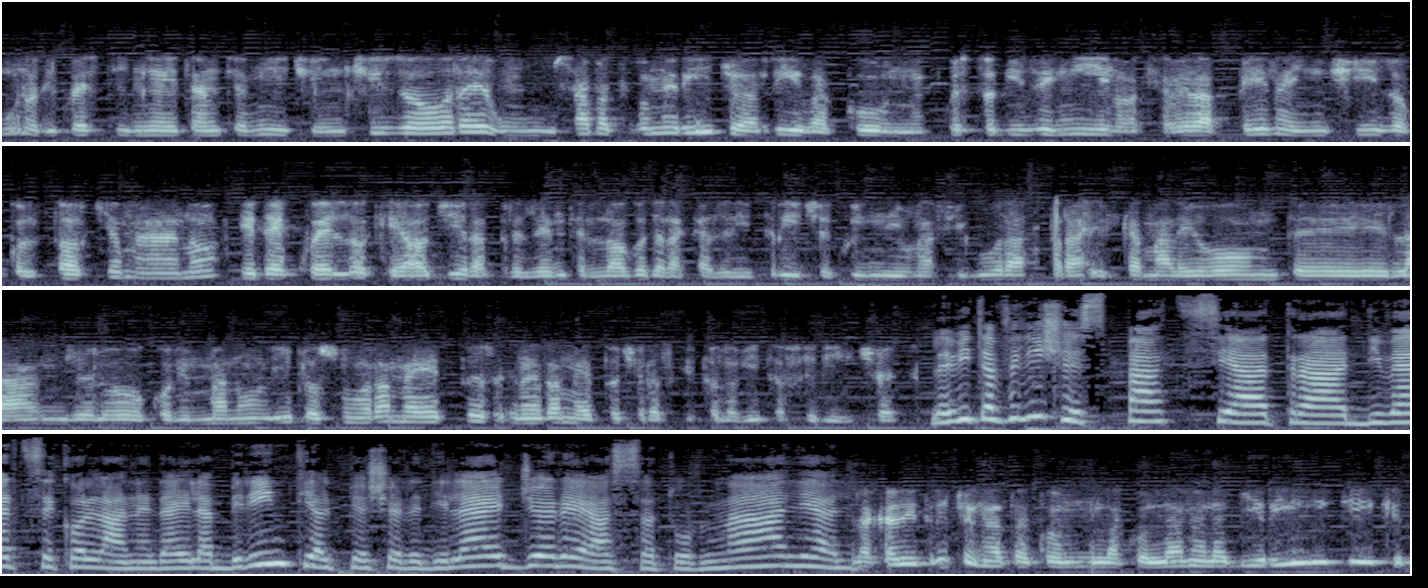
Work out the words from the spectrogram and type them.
uno di questi miei tanti amici, incisore, un sabato pomeriggio arriva con questo disegnino che aveva appena inciso col torchio a mano ed è quello che oggi rappresenta il logo della casa editrice, quindi una figura tra il camaleonte, l'angelo, con in mano un libro su un rametto e nel rametto c'era scritto La vita felice. La vita felice spazia tra diverse collane, dai labirinti al piacere di leggere a Saturnalia. La casa editrice è nata con la collana Labirinti che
